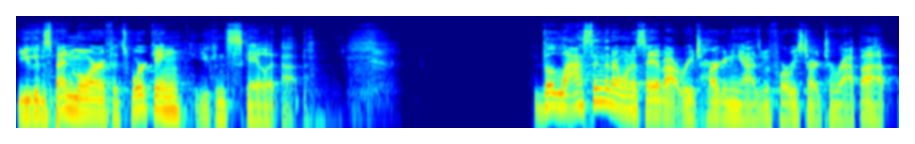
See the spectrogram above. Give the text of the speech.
You can spend more if it's working, you can scale it up. The last thing that I want to say about retargeting ads before we start to wrap up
